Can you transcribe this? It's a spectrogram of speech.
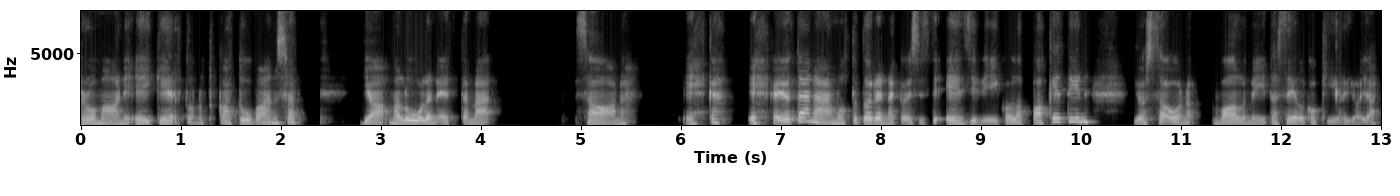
romaani Ei kertonut katuvansa. Ja mä luulen, että mä saan ehkä ehkä jo tänään, mutta todennäköisesti ensi viikolla paketin, jossa on valmiita selkokirjoja.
